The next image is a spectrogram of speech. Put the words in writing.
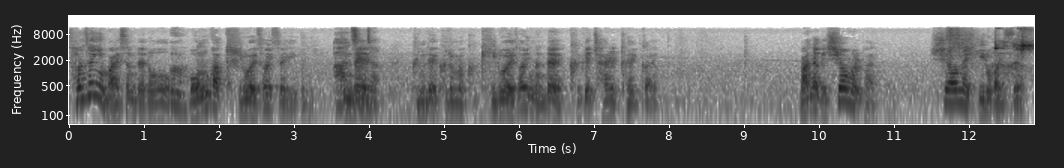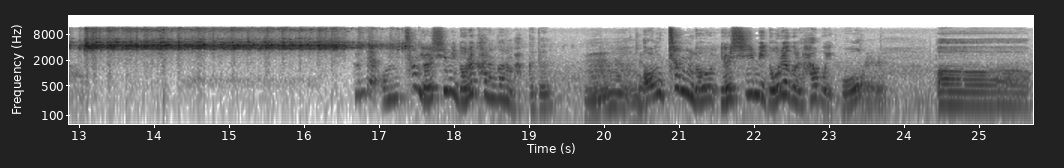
선생님 말씀대로 어. 뭔가 기로에 서 있어요 이분이. 아 근데 진짜? 근데 그러면 그 기로에 서 있는데 그게 잘 될까요? 만약에 시험을 봐요. 시험에 기로가 있어요. 근데 엄청 열심히 노력하는 거는 맞거든. 음, 네. 엄청 노- 열심히 노력을 하고 있고 네네. 어,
